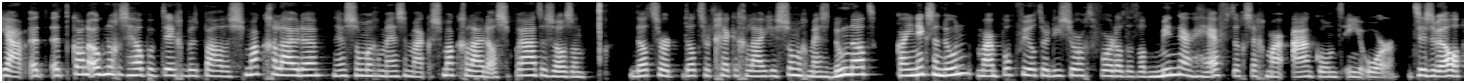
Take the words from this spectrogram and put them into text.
ja, het, het kan ook nog eens helpen tegen bepaalde smakgeluiden. sommige mensen maken smakgeluiden als ze praten, zoals een dat soort, dat soort gekke geluidjes. Sommige mensen doen dat, kan je niks aan doen. Maar een popfilter die zorgt ervoor dat het wat minder heftig zeg maar, aankomt in je oor. Het is wel,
